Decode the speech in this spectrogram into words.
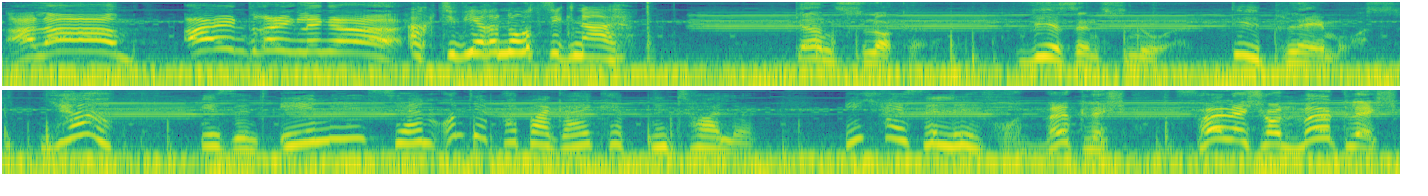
Alarm! Eindringlinge! Aktiviere Notsignal. Ganz locker. Wir sind's nur, die Plemos. Ja, wir sind Emil, Sam und der Papagei Captain Tolle. Ich heiße Liv. Unmöglich! Völlig unmöglich!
